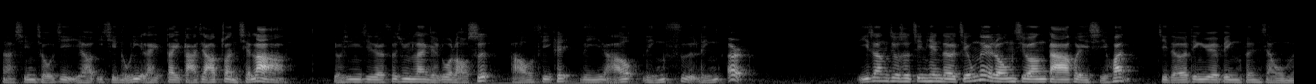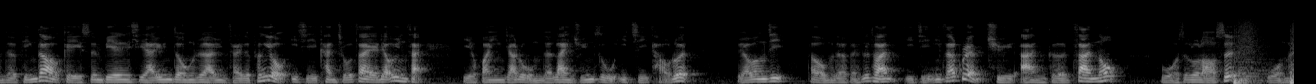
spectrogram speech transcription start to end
那新球季也要一起努力来带大家赚钱啦！有兴趣记得私信来给骆老师，L C K Z L 零四零二。以上就是今天的节目内容，希望大家会喜欢。记得订阅并分享我们的频道，给身边喜爱运动、热爱运彩的朋友一起看球赛、聊运彩。也欢迎加入我们的 LINE 群组一起讨论，不要忘记到我们的粉丝团以及 Instagram 去按个赞哦。我是陆老师，我们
